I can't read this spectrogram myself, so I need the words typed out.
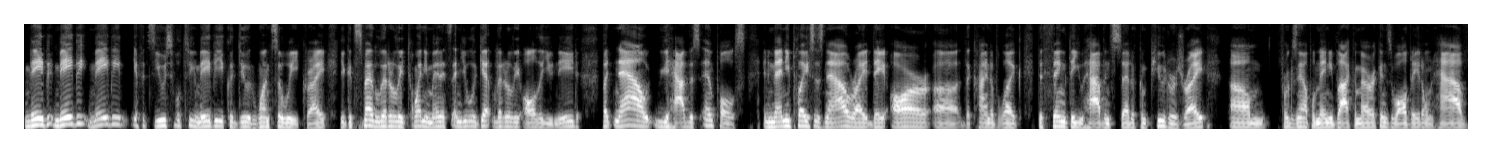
Maybe, maybe, maybe if it's useful to you, maybe you could do it once a week, right? You could spend literally 20 minutes and you will get literally all that you need. But now you have this impulse in many places now, right? They are uh, the kind of like the thing that you have instead of computers, right? Um, for example, many Black Americans, while they don't have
